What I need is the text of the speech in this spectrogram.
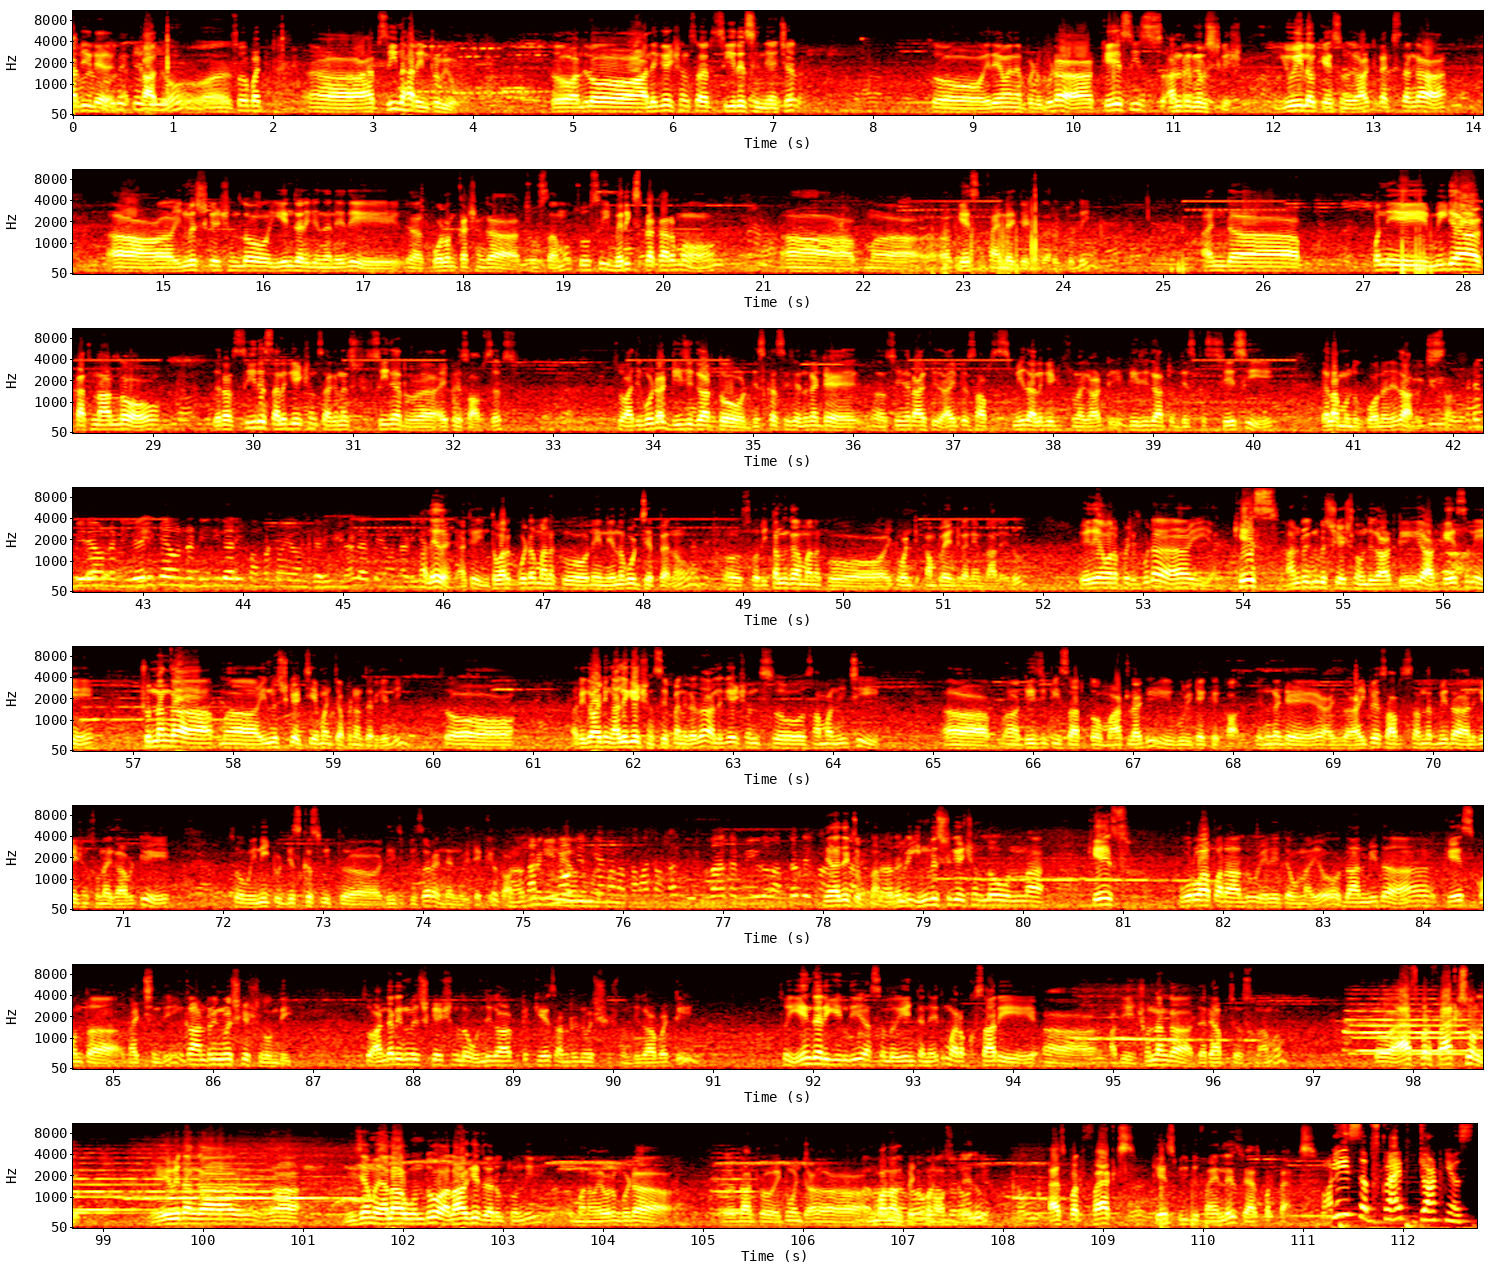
అది సందర్భంగా లే- కాదు. So but I have seen her interview so అందులో allegations are serious in nature so ఇదేమైనప్పటికీ కూడా కేస్ ఈజ్ అండర్ ఇన్వెస్టిగేషన్ యూఈలో కేసు ఉంది కాబట్టి ఖచ్చితంగా ఇన్వెస్టిగేషన్లో ఏం జరిగింది అనేది కూలంకషంగా చూస్తాము. చూసి మెరిక్స్ ప్రకారము కేసును ఫైనలైజ్ చేయడం జరుగుతుంది. అండ్ కొన్ని media కథనాల్లో there are serious allegations against senior IPS officers so అది కూడా డీజీ గారితో డిస్కస్ చేసి ఎందుకంటే సీనియర్ ఐపీఎస్ ఆఫీసర్స్ మీద అలిగేషన్స్ ఉన్నాయి కాబట్టి డీజీ గారితో డిస్కస్ చేసి ఎలా ముందుకు పోవాలనేది ఆలోచిస్తాం. అంటే మీరేమన్నా నివేదిక ఏమన్నా డీజీ గారికి పంపటం ఏమన్నా జరిగిందా? లేకపోతే ఏమన్నా ఆ, అడిగారా? లేదండి. అంటే ఇంతవరకు కూడా మనకు నేను నిన్న కూడా చెప్పాను. సో రిటర్న్గా మనకు ఎటువంటి కంప్లైంట్ కానీ ఏం రాలేదు. ఏదేమైనప్పటికీ కూడా కేస్ అండర్ ఇన్వెస్టిగేషన్ ఉంది కాబట్టి ఆ కేసుని క్షుణ్ణంగా ఇన్వెస్టిగేట్ చేయమని చెప్పడం జరిగింది. సో రిగార్డింగ్ అలిగేషన్స్ చెప్పాను కదా అలిగేషన్స్ సంబంధించి డీజీపీ సార్తో మాట్లాడి విల్ టేక్ ఏ కాల్ ఎందుకంటే ఐపీఎస్ ఆఫీసర్స్ అందరి మీద అలిగేషన్స్ ఉన్నాయి కాబట్టి so we need to discuss with DGP sir and then will take నేను అదే చెప్తున్నాను. కదండి ఇన్వెస్టిగేషన్లో ఉన్న కేసు పూర్వాపరాలు ఏదైతే ఉన్నాయో దాని మీద కేసు కొంత నచ్చింది. ఇంకా అండర్ ఇన్వెస్టిగేషన్ ఉంది. సో అండర్ ఇన్వెస్టిగేషన్లో ఉంది కాబట్టి కేసు అండర్ ఇన్వెస్టిగేషన్ ఉంది కాబట్టి సో ఏం జరిగింది అసలు ఏంటి అనేది మరొకసారి అది క్షుణ్ణంగా దర్యాప్తు చేస్తున్నాము. So as per facts only ఏ విధంగా నిజం ఎలా ఉందో అలాగే జరుగుతుంది. మనం ఎవరం కూడా దాంట్లో ఎటువంటి అనుమానాలు పెట్టుకోని అవసరం లేదు. As per facts case will be finalize as per facts please subscribe dot news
